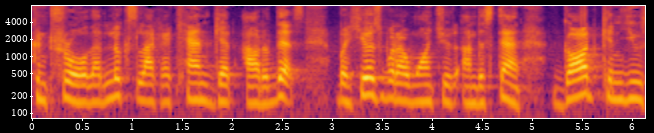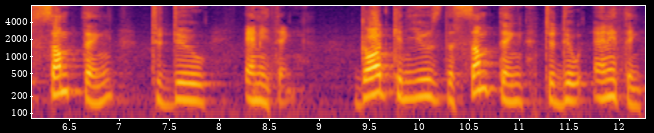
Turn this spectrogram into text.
control that looks like I can't get out of this. But here's what I want you to understand God can use something to do anything. God can use the something to do anything.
